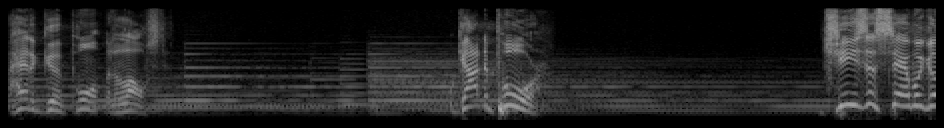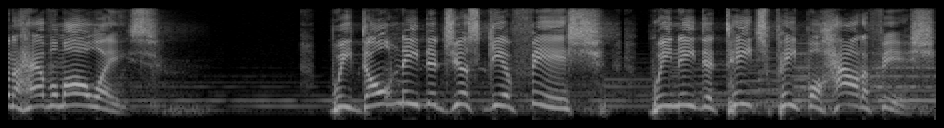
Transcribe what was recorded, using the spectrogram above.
I had a good point, but I lost it. We got the poor. Jesus said we're going to have them always. We don't need to just give fish, we need to teach people how to fish.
